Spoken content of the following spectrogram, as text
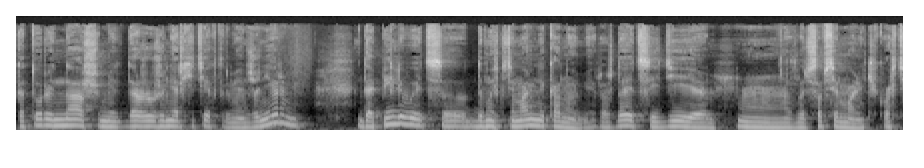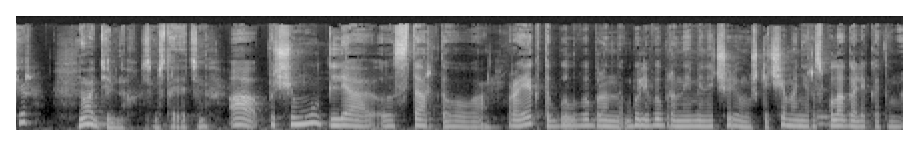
который нашими, даже уже не архитекторами, а инженерами, допиливается до максимальной экономии. Рождается идея значит, совсем маленьких квартир, но отдельных, самостоятельных. А почему для э, стартового проекта был выбран, были выбраны именно черемушки? Чем они располагали к этому?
